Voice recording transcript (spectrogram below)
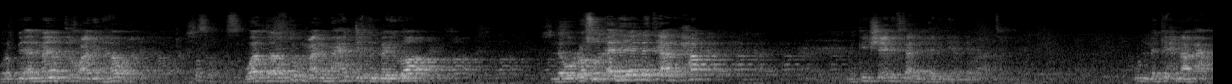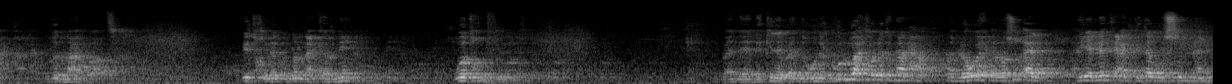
وربنا قال ما ينطق عن الهوى. وتركتكم على المحجة البيضاء. لو الرسول قال هي التي على الحق ما كانش عرفت على الدليل يا جماعة. يقول لك إحنا على الحق وغيرنا على الباطل. يدخل يبقى يطلع كارنيه ويدخل في ده كده يبقى ده كل واحد يقول لك على الحق. طب لو واحد الرسول قال هي التي على الكتاب والسنة.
